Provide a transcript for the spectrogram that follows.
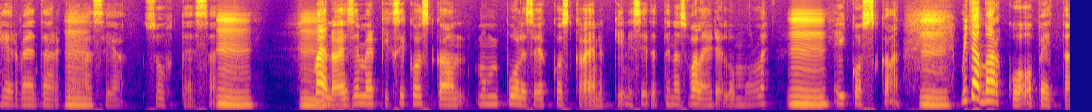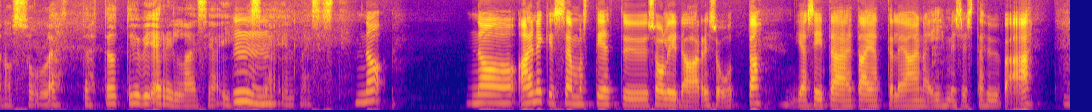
hirveän tärkeä mm. asia suhteessa. Että mm. Mm. Mä en ole esimerkiksi koskaan, mun puoliso ei ole koskaan jäänyt kiinni siitä, että hän olisi valehdellut mulle. Mm. Ei koskaan. Mm. Mitä Markku on opettanut sulle? Te olette hyvin erilaisia ihmisiä mm. ilmeisesti. No, no ainakin semmoista tiettyä solidaarisuutta ja sitä, että ajattelee aina ihmisistä hyvää. Mm.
